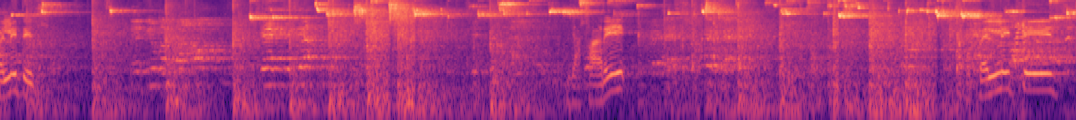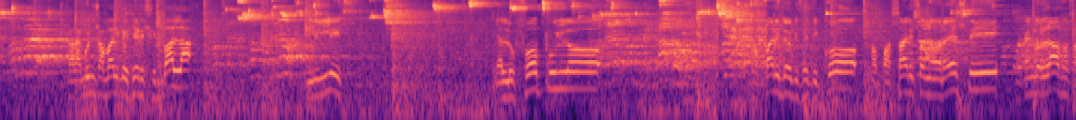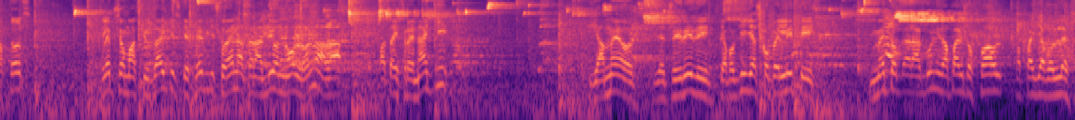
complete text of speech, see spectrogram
Κοπελίτης Γιαφαρή Κοπελίτης Καραγκούνης θα βάλει το χέρι στην μπάλα. Λιλής Για Λουφόπουλο Θα πάρει το επιθετικό. Θα πασάρει στον Ορέστη. Θα κάνει το λάθος αυτός κλέψει ο Μαθιουδάκης και φεύγει στο ένας εναντίον όλων, αλλά πατάει φρενάκι. Για Μέος, για Τσιρίδη και από εκεί για Σκοπελίτη. Με τον Καραγκούνι θα πάρει το φάουλ, θα πάει για βολές.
